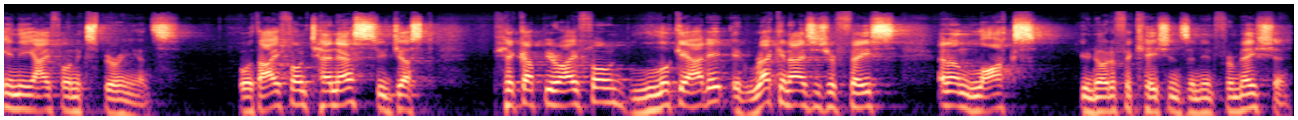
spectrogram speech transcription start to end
in the iPhone experience. With iPhone XS, you just pick up your iPhone, look at it, it recognizes your face, and unlocks your notifications and information.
